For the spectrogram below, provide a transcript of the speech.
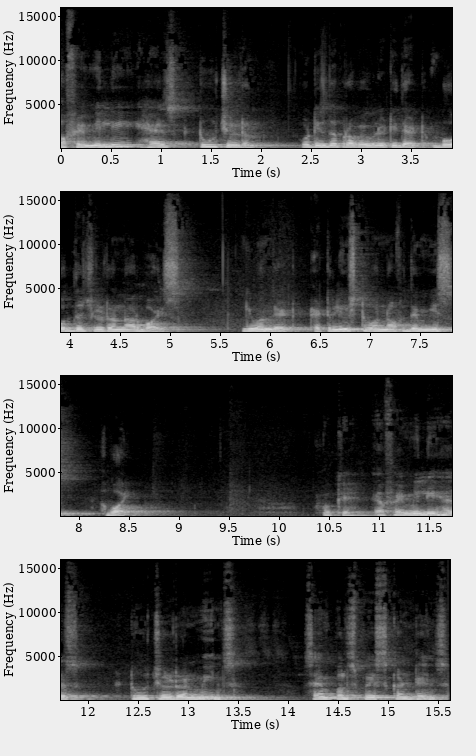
a family has two children. What is the probability that both the children are boys? Given that at least one of them is a boy. Okay. A family has two children means sample space contains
